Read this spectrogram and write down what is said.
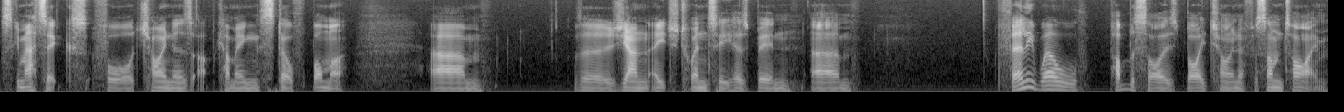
schematics for China's upcoming stealth bomber. Um, the Xi'an H20 has been um, fairly well publicised by China for some time.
